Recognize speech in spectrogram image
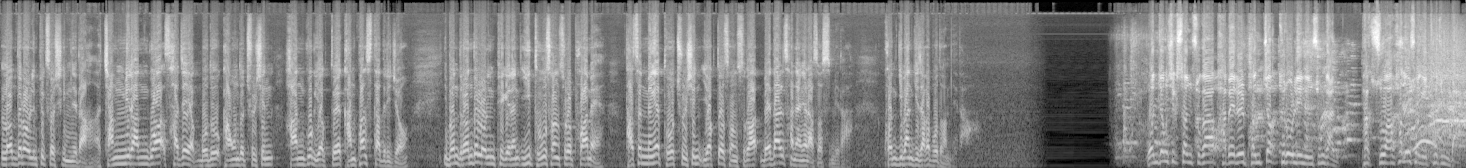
런던 올림픽 소식입니다. 장미란과 사재혁 모두 강원도 출신 한국 역도의 간판 스타들이죠. 이번 런던 올림픽에는 이 두 선수를 포함해 다섯 명의 도 출신 역도 선수가 메달 사냥에 나섰습니다. 권기반 기자가 보도합니다. 원정식 선수가 바벨을 번쩍 들어올리는 순간 박수와 환호성이 터집니다.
